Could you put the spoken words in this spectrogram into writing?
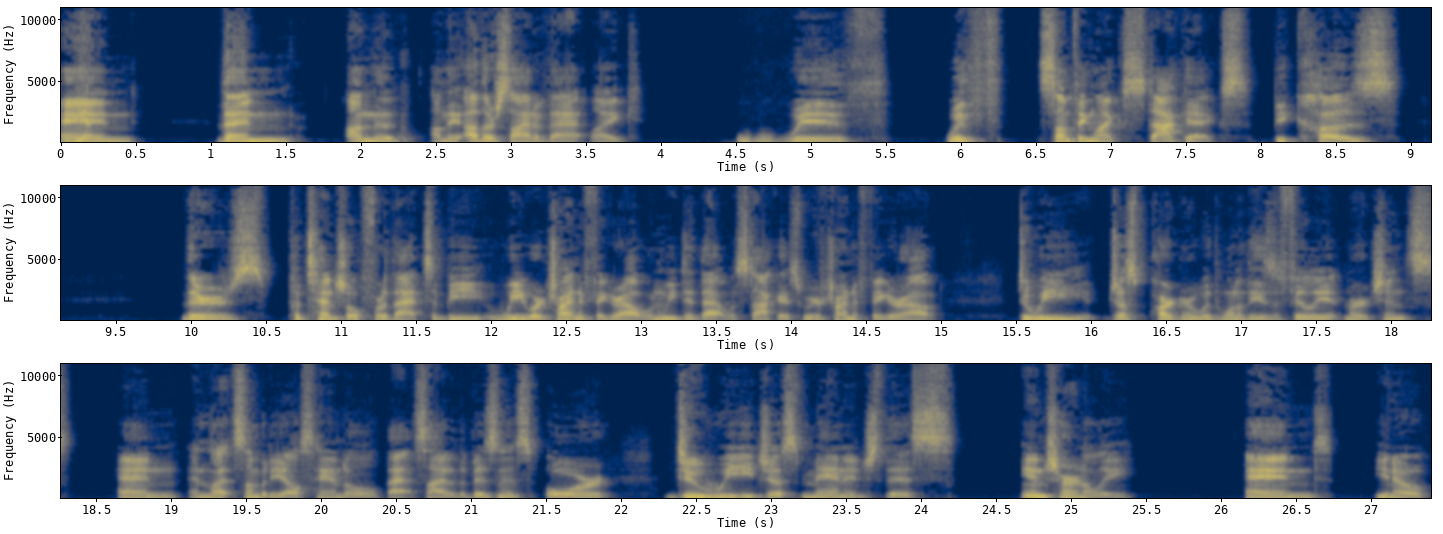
Yeah. And then on the on the other side of that, like with with something like StockX, because there's potential for that to be we were trying to figure out when we did that with StockX, we were trying to figure out do we just partner with one of these affiliate merchants and and let somebody else handle that side of the business or do we just manage this internally and you know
